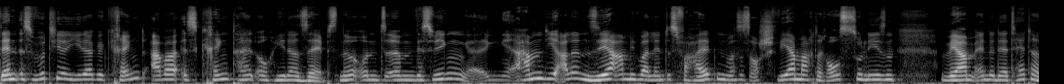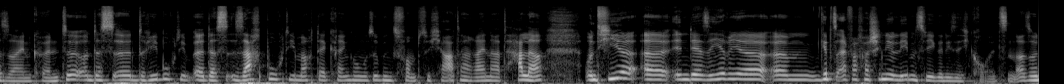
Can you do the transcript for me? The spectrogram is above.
denn es wird hier jeder gekränkt, aber es kränkt halt auch jeder selbst. Ne? Und ähm, deswegen äh, haben die alle ein sehr ambivalentes Verhalten, was es auch schwer macht, rauszulesen, wer am Ende der Täter sein könnte. Und das äh, Drehbuch, die, äh, das Sachbuch Die Macht der Kränkung ist übrigens vom Psychiater Reinhard Haller. Und hier äh, in der Serie ähm, gibt es einfach verschiedene Lebenswege, die sich kreuzen. Also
